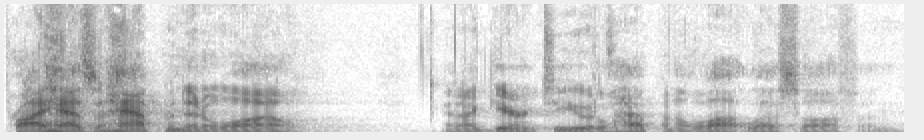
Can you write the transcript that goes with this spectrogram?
Probably hasn't happened in a while, and I guarantee you it'll happen a lot less often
